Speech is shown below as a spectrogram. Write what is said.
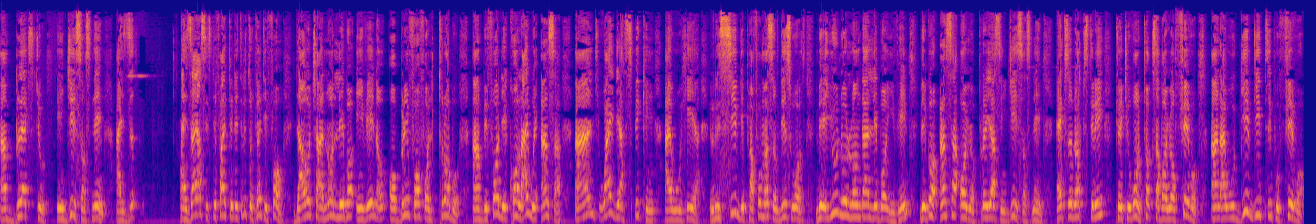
and bless you in Jesus' name. Isaiah 65, 23 to 24. Thou shalt not labor in vain or bring forth for trouble. And before they call, I will answer. And while they are speaking, I will hear. Receive the performance of these words. May you no longer labor in vain. May God answer all your prayers in Jesus' name. Exodus 3, 21 talks about your favor. And I will give these people favor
